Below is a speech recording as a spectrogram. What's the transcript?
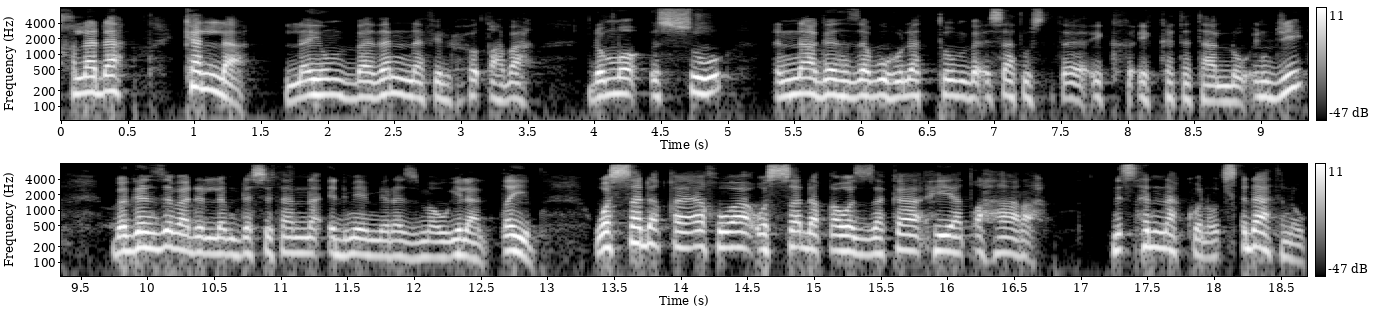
أخلده كلا لينبذن في الحطبة دمو السوء እና ገንዘቡ ሁለቱም በእሳት ውስጥ ይከተታሉ እንጂ በገንዘብ አይደለም ደስታና እድሜ የሚረዝመው ይላል ጠይብ ወሰደቃ ያእኽዋ ወሰደቃ ወዘካ ህየ ጠሃራ ንጽህና እኮ ነው ጽዳት ነው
